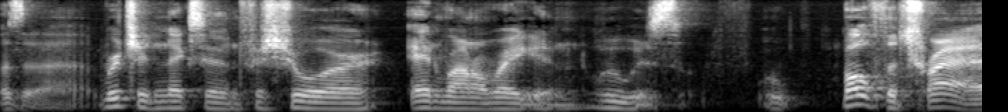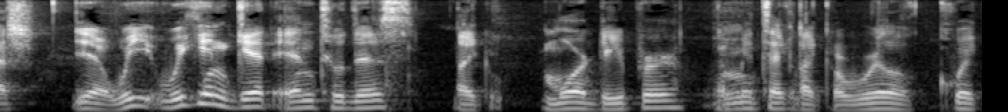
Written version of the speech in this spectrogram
was uh, Richard Nixon for sure and Ronald Reagan, who was both the trash. Yeah, we we can get into this like more deeper. Let me take like a real quick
